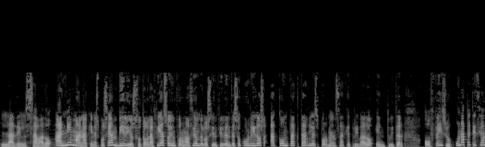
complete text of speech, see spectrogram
la del sábado. Animan a quienes posean vídeos, fotografías o información de los incidentes ocurridos a contactarles por mensaje privado en Twitter o Facebook. Una petición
